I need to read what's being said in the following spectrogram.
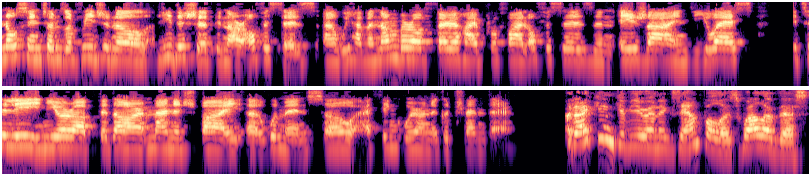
And also in terms of regional leadership in our offices, uh, we have a number of very high profile offices in Asia, in the US, Italy, in Europe that are managed by uh, women. So I think we're on a good trend there. But I can give you an example as well of this.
